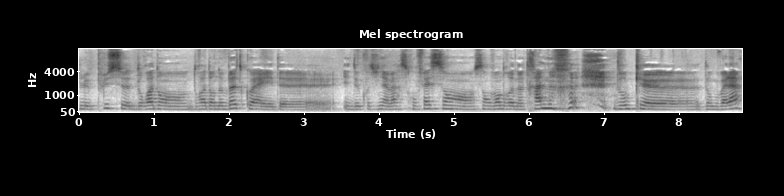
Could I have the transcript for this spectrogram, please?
le plus droit dans, droit dans nos bottes, quoi, et de, et de continuer à voir ce qu'on fait sans, sans, vendre notre âme. donc, euh, donc voilà,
